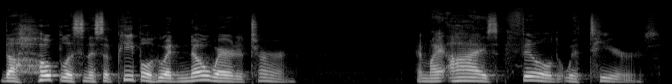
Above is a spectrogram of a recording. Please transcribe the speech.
the hopelessness of people who had nowhere to turn. And my eyes filled with tears.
